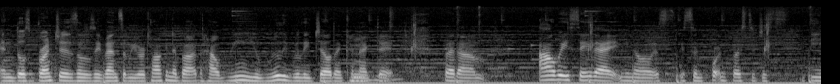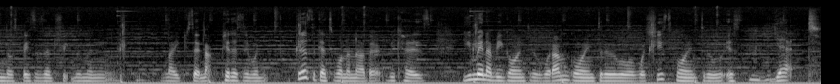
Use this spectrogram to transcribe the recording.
And those brunches and those events that we were talking about, how we really, really gelled and connected. Mm-hmm. But um, I always say that you know it's, it's important for us to just be in those spaces and treat women like you said, not pit us, in, pit us against one another because you may not be going through what I'm going through or what she's going through is yet.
